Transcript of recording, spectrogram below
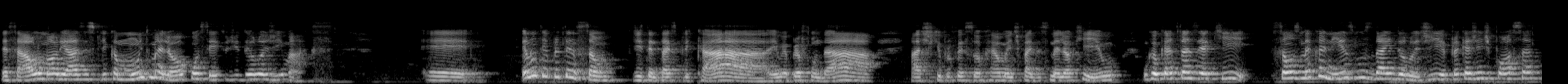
Nessa aula, o Mauriazzi explica muito melhor o conceito de ideologia em Marx. É, eu não tenho pretensão de tentar explicar e me aprofundar, acho que o professor realmente faz isso melhor que eu. O que eu quero trazer aqui são os mecanismos da ideologia para que a gente possa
